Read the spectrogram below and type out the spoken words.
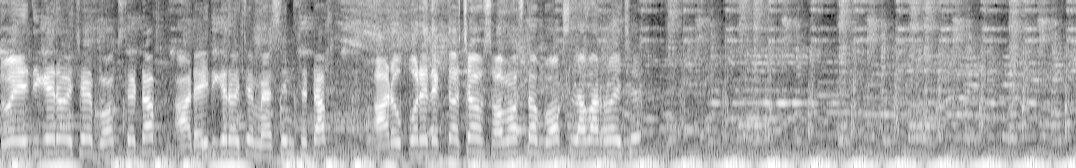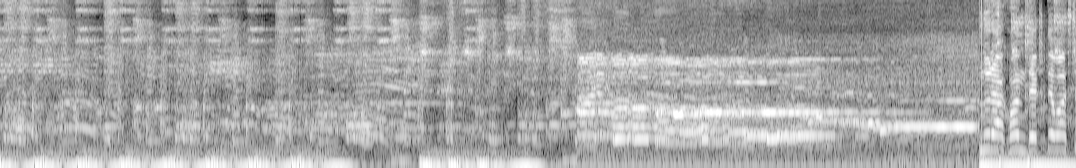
তো এইদিকে রয়েছে বক্স সেট আর এইদিকে রয়েছে মেশিন সেট আর উপরে দেখতে পাচ্ছ, সমস্ত বক্স লাভার রয়েছে। দেখতে পাচ্ছ,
